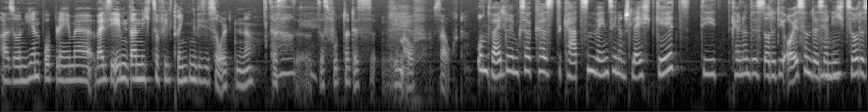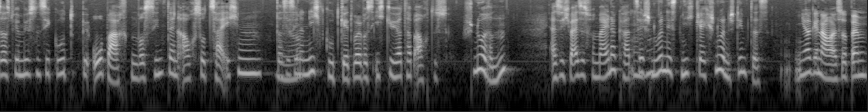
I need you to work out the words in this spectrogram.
Also Nierenprobleme, weil sie eben dann nicht so viel trinken, wie sie sollten. Ne? Das, ah, okay. das Futter, das eben aufsaugt. Und weil du eben gesagt hast, Katzen, wenn es ihnen schlecht geht, die können das oder die äußern das mhm. ja nicht so. Das heißt, wir müssen sie gut beobachten. Was sind denn auch so Zeichen, dass ja. es ihnen nicht gut geht? Weil was ich gehört habe, auch das Schnurren. Also ich weiß es von meiner Katze, mhm. Schnurren ist nicht gleich Schnurren, stimmt das? Ja, genau. Also beim,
